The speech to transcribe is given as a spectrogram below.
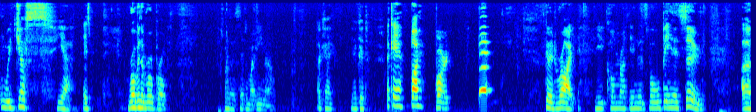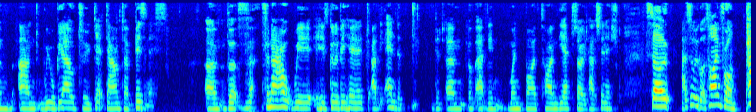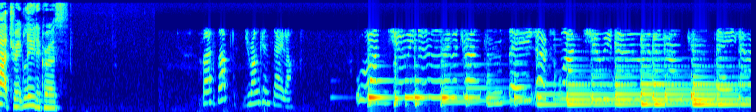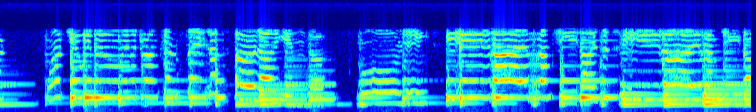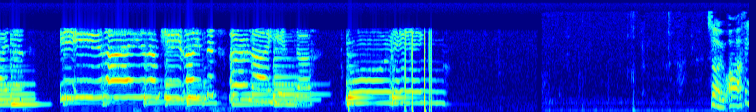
we just yeah, it's Robbie the Rob Rob. As I said in my email. Okay, yeah, good. Okay, yeah, bye. Bye. Good, right. You, Comrade the Invincible will be here soon. Um, and we will be able to get down to business. Um, but f- for now, we he's going to be here at the end of um, but at the when by the time the episode has finished. So that's all we've got time for. On Patrick Ludicrous. First up, Drunken Sailor. What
